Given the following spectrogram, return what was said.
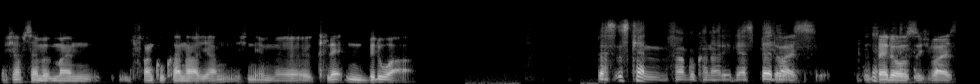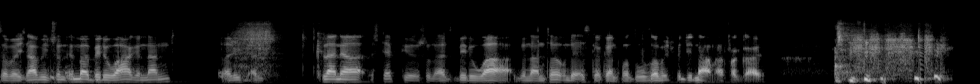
Ich habe es ja mit meinen Franco-Kanadiern. Ich nehme äh, Clayton Bedouard. Das ist kein Franco-Kanadier, der ist weiß. Bedoues, ich weiß, aber ich habe ihn schon immer Bedouard genannt, weil ich als kleiner Steppke schon als Bedouard genannte und er ist gar kein Franzose, aber ich finde den Namen einfach geil.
